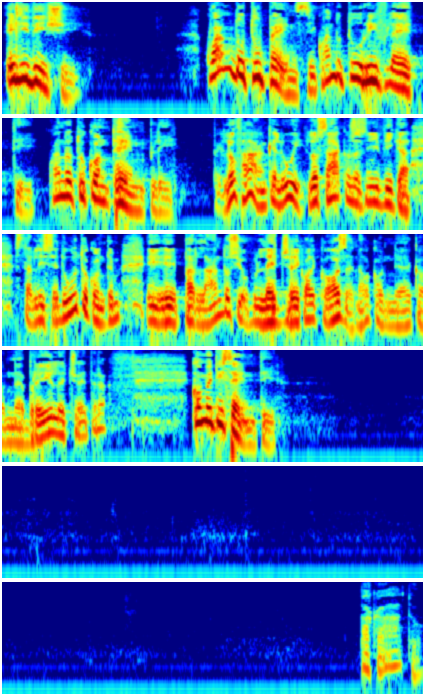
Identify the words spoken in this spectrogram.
E gli dici, quando tu pensi, quando tu rifletti, quando tu contempli, lo fa anche lui, lo sa cosa significa star lì seduto contem- e parlandosi o leggere qualcosa no? con, con Braille, eccetera. Come ti senti? Pacato.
